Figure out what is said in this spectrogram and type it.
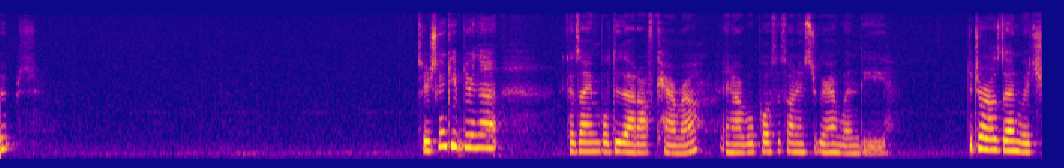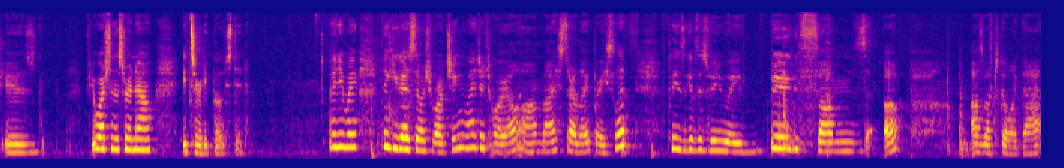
Oops. So you're just going to keep doing that because I will do that off camera and I will post this on Instagram when the tutorial is done, which is if you're watching this right now, it's already posted. Anyway, thank you guys so much for watching my tutorial on my Starlight bracelet. Please give this video a big thumbs up. I was about to go like that.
